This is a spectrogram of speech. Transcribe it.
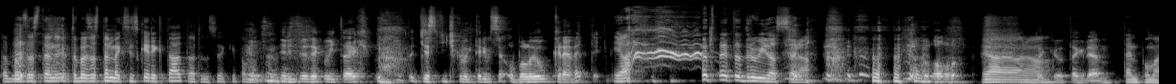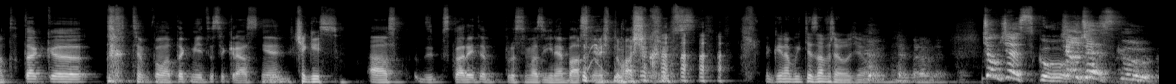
To byl zase ten, to byl zase ten mexický diktátor, to si taky pamatuju. To je takový to, jak to těstíčko, ve kterým se obalují krevety. Jo, to je to druhý zase, no. Jo, jo, no. Tak jo, tak jdem. Tempomat. Tak eh, tempomat, tak mějte se krásně Čegis. A sk- skládejte prosím vás jiné básně než Tomáš Kus. Tak jinak bych tě zavřel, že jo. To je pravda. Čau Česku! Čau Česku!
